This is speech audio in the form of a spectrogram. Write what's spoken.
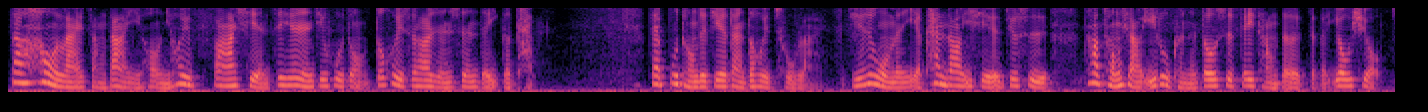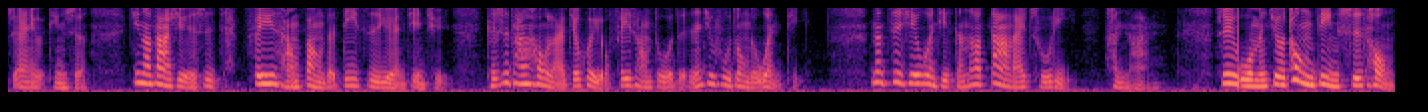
到后来长大以后，你会发现这些人际互动都会是他人生的一个坎。在不同的阶段都会出来。其实我们也看到一些，就是他从小一路可能都是非常的这个优秀，虽然有听损，进到大学也是非常棒的第一志愿进去。可是他后来就会有非常多的人际互动的问题。那这些问题等到大来处理很难，所以我们就痛定思痛，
